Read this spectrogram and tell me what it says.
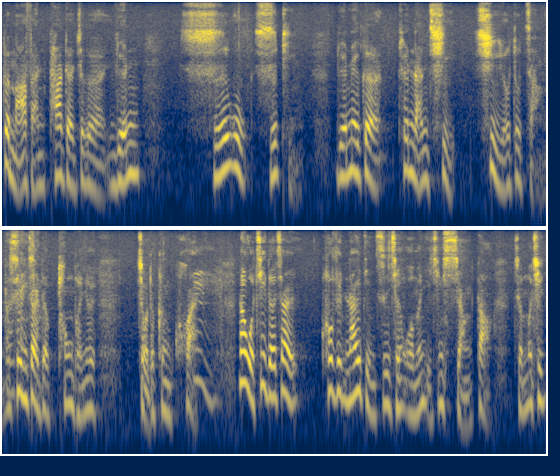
更麻烦，它的这个连食物、食品，连那个天然气、汽油都涨。那现在的通膨因为走得更快。嗯，那我记得在 COVID nineteen 之前，我们已经想到怎么去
